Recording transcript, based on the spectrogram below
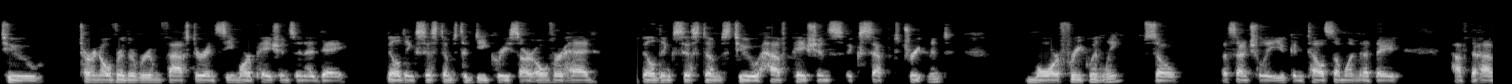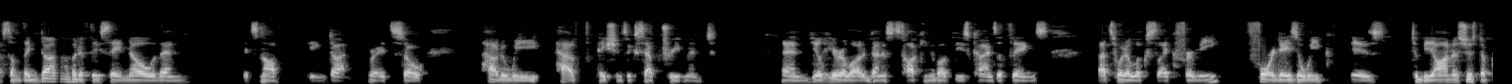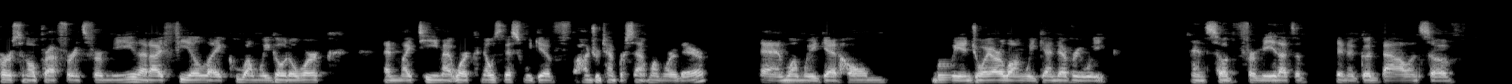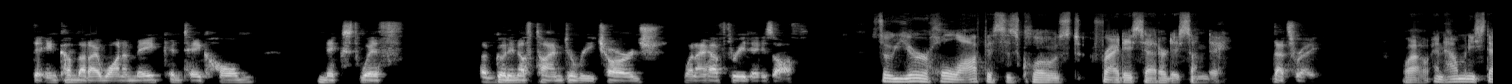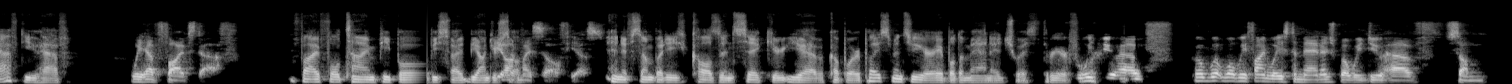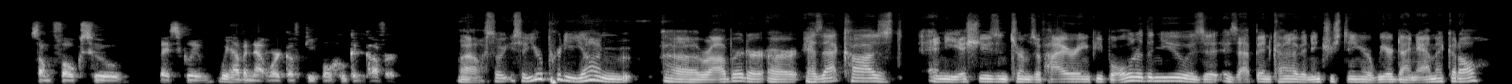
to turn over the room faster and see more patients in a day, building systems to decrease our overhead, building systems to have patients accept treatment more frequently. So essentially you can tell someone that they have to have something done. But if they say no, then it's not being done, right? So how do we have patients accept treatment? And you'll hear a lot of dentists talking about these kinds of things. That's what it looks like for me. Four days a week is, to be honest, just a personal preference for me that I feel like when we go to work and my team at work knows this, we give 110% when we're there. And when we get home, we enjoy our long weekend every week. And so for me, that's a been a good balance of the income that I want to make and take home mixed with a good enough time to recharge when I have three days off. So your whole office is closed Friday, Saturday, Sunday. That's right. Wow. And how many staff do you have? We have five staff. Five full time people beside beyond, yourself? beyond myself, yes. And if somebody calls in sick, you you have a couple of replacements, you're able to manage with three or four. We do have well, we find ways to manage, but we do have some some folks who basically we have a network of people who can cover. Wow. So so you're pretty young, uh, Robert. Or, or, has that caused any issues in terms of hiring people older than you? Is it has that been kind of an interesting or weird dynamic at all?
